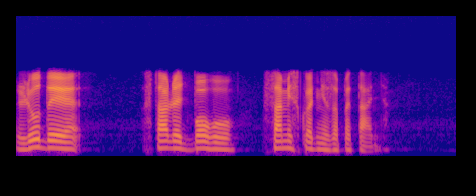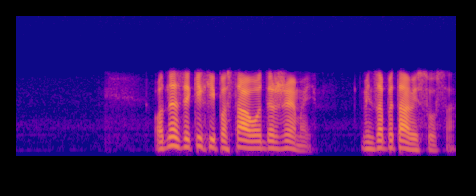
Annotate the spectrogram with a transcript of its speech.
люди ставлять Богу самі складні запитання. Одне з яких і поставив одержимий. Він запитав Ісуса,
